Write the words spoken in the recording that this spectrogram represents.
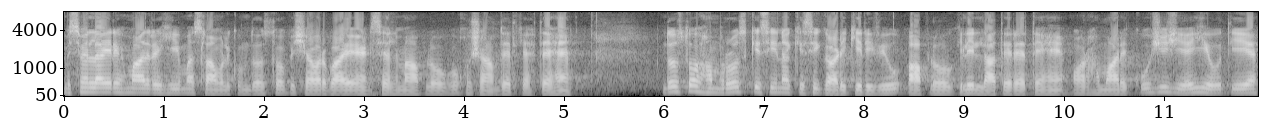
बिसमीम अल्लाम दोस्तों, पेशावर बाई एंड सेल में आप लोगों को खुश आमदेद कहते हैं। दोस्तों, हम रोज़ किसी ना किसी गाड़ी की रिव्यू आप लोगों के लिए लाते रहते हैं और हमारी कोशिश यही होती है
